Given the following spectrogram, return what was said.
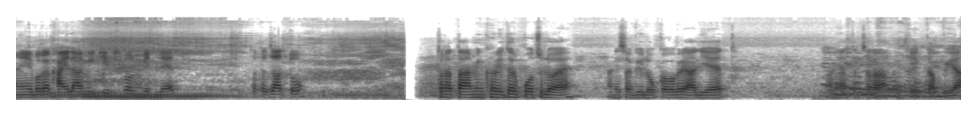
आणि बघा खायला आम्ही चिप्स करून घेतले आहेत. आता जातो. तर आता आम्ही खरी तर पोचलो आहे. आणि सगळी लोक वगैरे आली आहेत. आणि आता चला केक कापूया.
